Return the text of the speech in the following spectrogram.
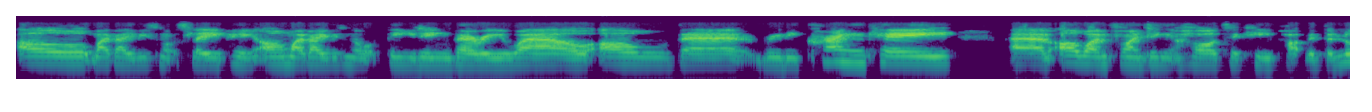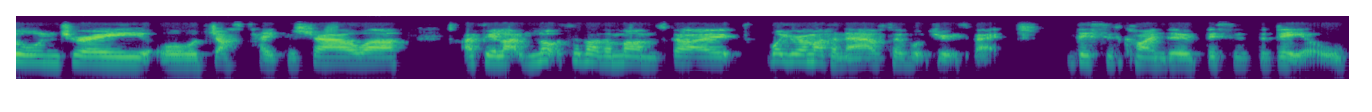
oh, my baby's not sleeping, oh, my baby's not feeding very well, oh, they're really cranky, um, oh, I'm finding it hard to keep up with the laundry or just take a shower. I feel like lots of other mums go, well, you're a mother now, so what do you expect? This is kind of, this is the deal.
